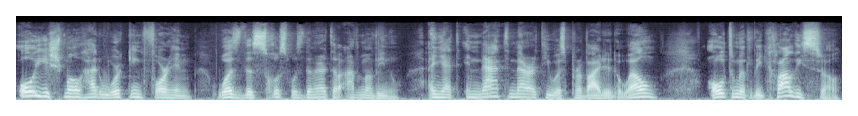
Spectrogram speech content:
all Yishmael had working for him was the schus, was the merit of Avram Avinu. And yet in that merit he was provided a well. Ultimately, Klal Yisrael,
